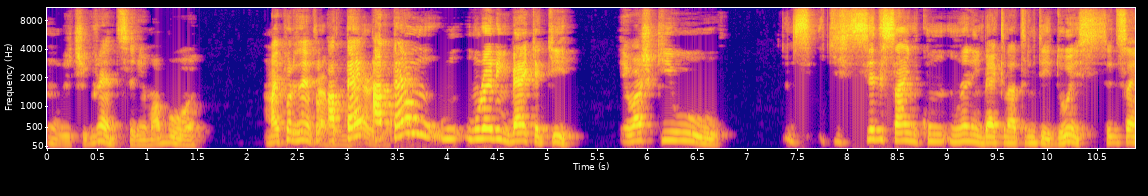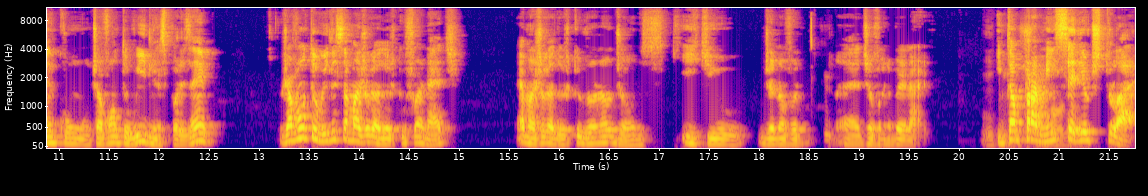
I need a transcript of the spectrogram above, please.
Um Rich Grant seria uma boa. Mas, por exemplo, até, até um, um running back aqui, eu acho que o. Que se eles saem com um running back na 32, se eles saem com o Javonte Williams, por exemplo, o Javonte Williams é mais jogador que o Fournette, é mais jogador que o Ronald Jones e que o Giovanni, é, Giovanni Bernard. Então, para mim, seria o titular.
